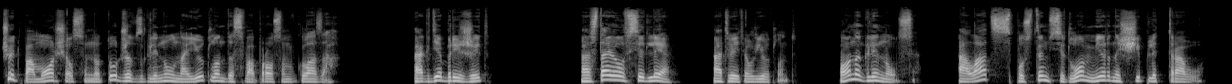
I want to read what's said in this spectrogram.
чуть поморщился, но тут же взглянул на Ютланда с вопросом в глазах. «А где Брижит?» «Оставил в седле», — ответил Ютланд. Он оглянулся. Алац с пустым седлом мирно щиплет траву.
